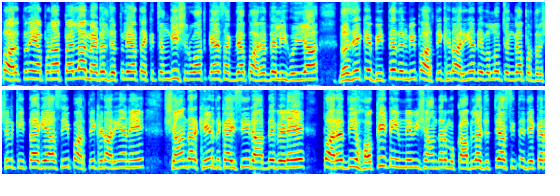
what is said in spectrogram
ਭਾਰਤ ਨੇ ਆਪਣਾ ਪਹਿਲਾ ਮੈਡਲ ਜਿੱਤ ਲਿਆ ਤਾਂ ਇੱਕ ਚੰਗੀ ਸ਼ੁਰੂਆਤ ਕਹਿ ਸਕਦੇ ਆ ਭਾਰਤ ਦੇ ਲਈ ਹੋਈ ਆ ਦੱਸਦੇ ਕਿ ਬੀਤੇ ਦਿਨ ਵੀ ਭਾਰਤੀ ਖਿਡਾਰੀਆਂ ਦੇ ਵੱਲੋਂ ਚੰਗਾ ਪ੍ਰਦਰਸ਼ਨ ਕੀਤਾ ਗਿਆ ਸੀ ਭਾਰਤੀ ਖਿਡਾਰੀਆਂ ਨੇ ਸ਼ਾਨਦਾਰ ਖੇਡ ਦਿਖਾਈ ਸੀ ਰਾਤ ਦੇ ਵੇਲੇ ਭਾਰਤ ਦੀ ਹਾਕੀ ਟੀਮ ਨੇ ਵੀ ਸ਼ਾਨਦਾਰ ਮੁਕਾਬਲਾ ਜਿੱਤਿਆ ਸੀ ਤੇ ਜੇਕਰ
